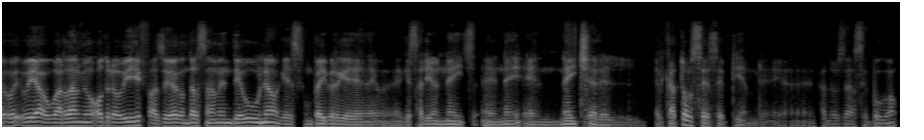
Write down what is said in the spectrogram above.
voy a guardarme otro beef, así voy a contar solamente uno, que es un paper que, que salió en Nature, en, en Nature el, el, 14 de septiembre, el 14 de hace poco,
